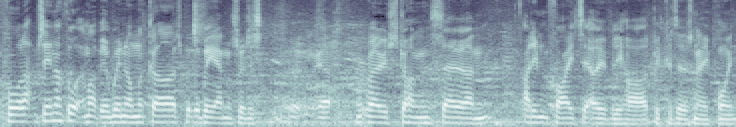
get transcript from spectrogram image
four laps in, I thought there might be a win on the cards, but the BMs were just uh, very strong. So um, I didn't fight it overly hard because there was no point.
